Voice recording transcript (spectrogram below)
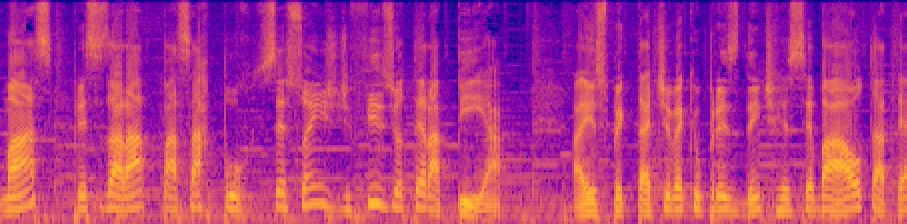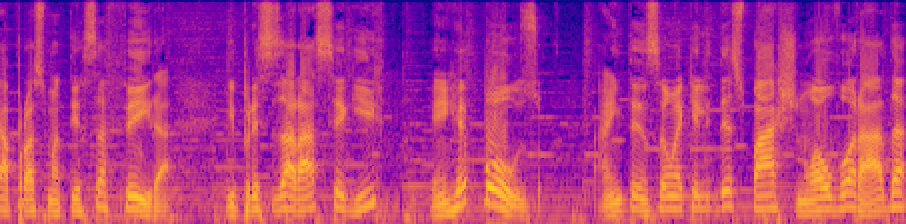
mas precisará passar por sessões de fisioterapia. A expectativa é que o presidente receba alta até a próxima terça-feira e precisará seguir em repouso. A intenção é que ele despache no Alvorada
